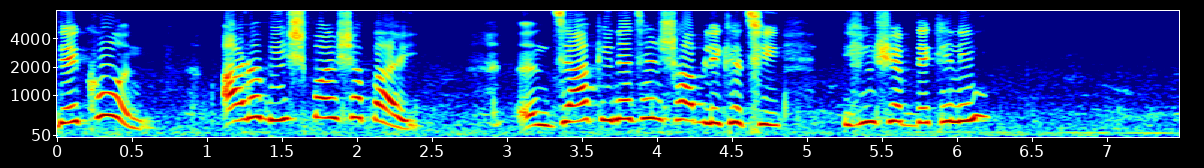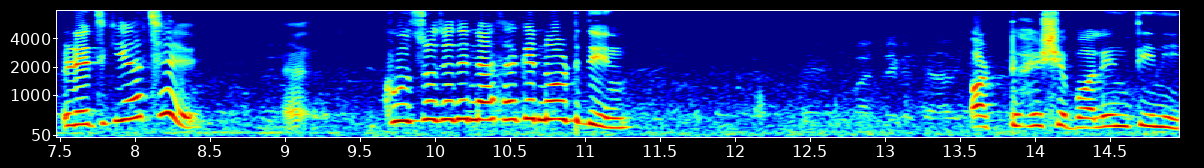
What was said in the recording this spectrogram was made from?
দেখুন আরও বিশ পয়সা পাই। যা কিনেছেন সব লিখেছি। হিসেব দেখে নিন। রেজকি আছে? খুচরো যদি না থাকে, নোট দিন। অট্ট হেসে বলেন তিনি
